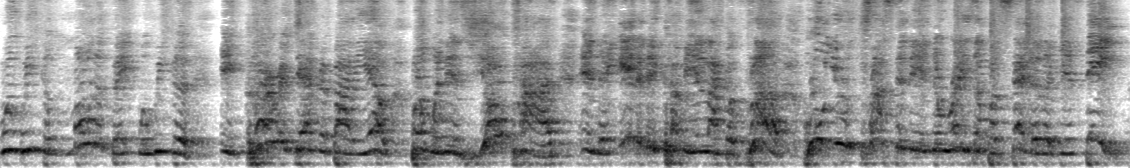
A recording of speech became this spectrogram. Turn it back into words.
when we can motivate, when we can encourage everybody else, but when it's your time and the enemy come in like a flood, who you trusting in to raise up a standard against thee?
